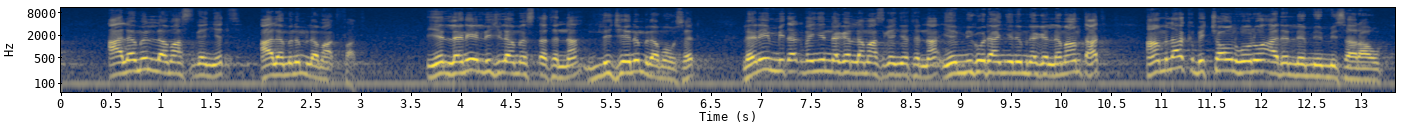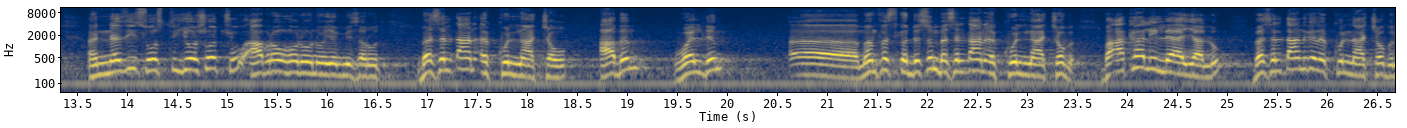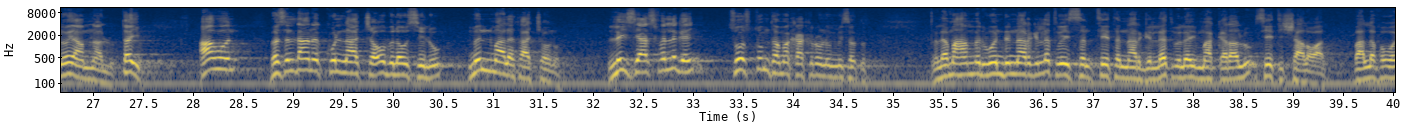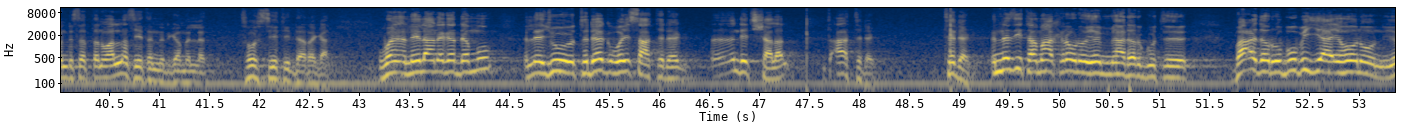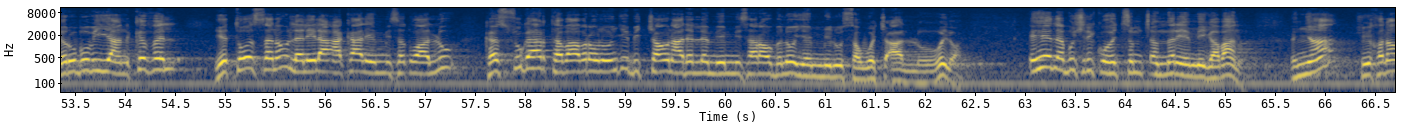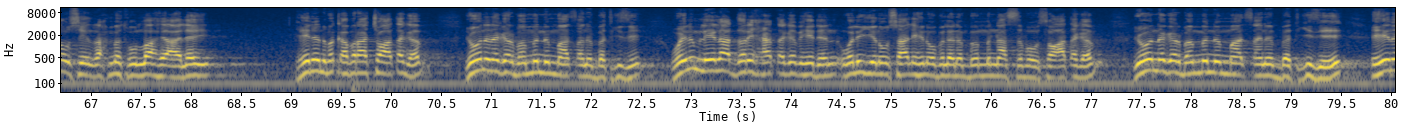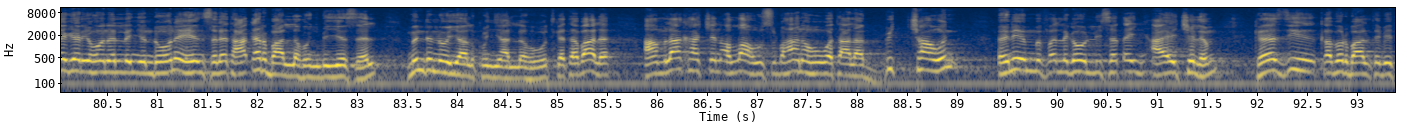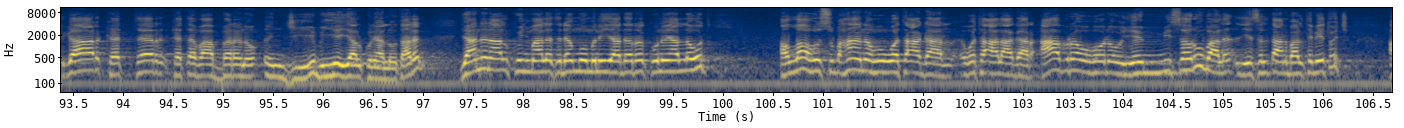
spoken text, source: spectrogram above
ዓለምን ለማስገኘት ዓለምንም ለማጥፋት ለእኔ ልጅ ለመስጠትና ልጄንም ለመውሰድ ለእኔ የሚጠቅመኝን ነገር ለማስገኘትና የሚጎዳኝንም ነገር ለማምጣት አምላክ ብቻውን ሆኖ አይደለም የሚሰራው። እነዚህ ሶስትዮሾቹ አብረው ሆኖ ነው የሚሰሩት። በስልጣን እኩል ናቸው። አብም ወልድም መንፈስ ቅዱስም በስልጣን እኩል ናቸው። በአካል ይለያያሉ፣ በስልጣን ግን እኩል ናቸው ብሎ ያምናሉ። ተይ አሁን በስልጣን እኩል ናቸው ብለው ሲሉ ምን ማለታቸው ነው? ልጅ ሲያስፈልገኝ ሶስቱም ተመካክረው ነው የሚሰጡት። ለመሐመድ ወንድ እናርግለት ወይስ ሴት እናርግለት ብለው ይማከራሉ። ሴት ይሻለዋል። ባለፈው ወንድ ሰጥነዋልና ሴት እንድገምለት፣ ሶስት ሴት ይደረጋል። ሌላ ነገር ደግሞ ልጁ ትደግ ወይስ አትደግ? እንዴት ይሻላል? አትደግ፣ ትደግ። እነዚህ ተማክረው ነው የሚያደርጉት። ባዕደ ሩቡብያ የሆነውን የሩቡብያን ክፍል የተወሰነው ለሌላ አካል የሚሰጡ አሉ። ከሱ ጋር ተባብረው ነው እንጂ ብቻውን አይደለም የሚሰራው ብሎ የሚሉ ሰዎች አሉ ይሏል። ይሄ ለሙሽሪኮች ስም ጭምር የሚገባ ነው። እኛ ሼኽና ሁሴን ረሕመቱላሂ አለይ ሄደን በቀብራቸው አጠገብ የሆነ ነገር በምንማጸንበት ጊዜ ወይንም ሌላ ደሪሕ አጠገብ ሄደን ወልይ ነው ሳሌህ ነው ብለን በምናስበው ሰው አጠገብ የሆነ ነገር በምንማጸንበት ጊዜ ይሄ ነገር የሆነልኝ እንደሆነ ይህን ስለት አቀርባለሁኝ ብዬ ስል ምንድን ነው እያልኩኝ ያለሁት ከተባለ አምላካችን አላሁ ስብሓነሁ ወተዓላ ብቻውን እኔ የምፈልገውን ሊሰጠኝ አይችልም። ከዚህ ቀብር ባልተቤት ጋር ከተር ከተባበረ ነው እንጂ ብዬ እያልኩ ነው ያለሁት አይደል? ያንን አልኩኝ ማለት ደግሞ ምን እያደረግኩ ነው ያለሁት አላሁ ስብሓነሁ ወተዓላ ጋር አብረው ሆነው የሚሰሩ የስልጣን ባልተቤቶች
